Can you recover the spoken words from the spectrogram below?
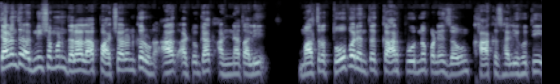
त्यानंतर अग्निशमन दलाला पाचारण करून आग आटोक्यात आणण्यात आली. मात्र तोपर्यंत कार पूर्णपणे जळून खाक झाली होती.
